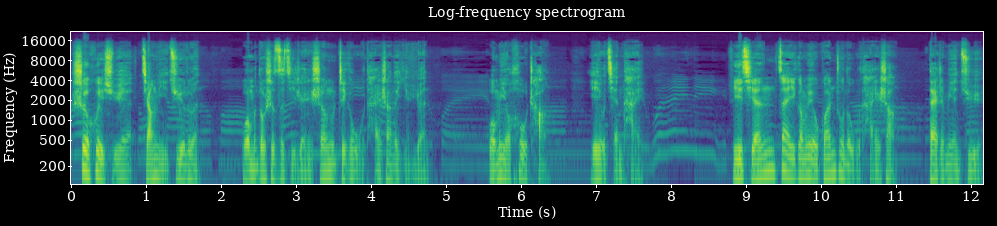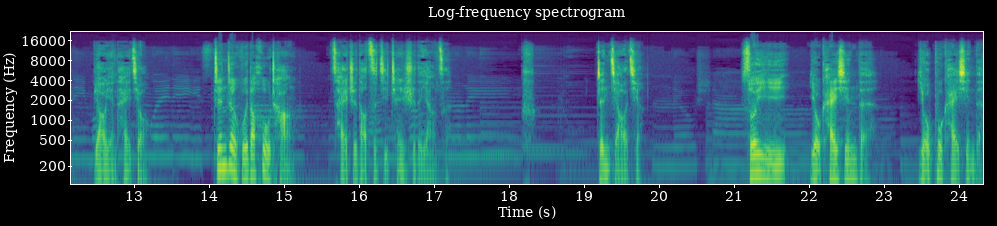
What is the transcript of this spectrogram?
社会学讲理据论，我们都是自己人生这个舞台上的演员，我们有后场，也有前台。以前在一个没有观众的舞台上戴着面具表演太久，真正回到后场，才知道自己真实的样子。真矫情，所以有开心的，有不开心的，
